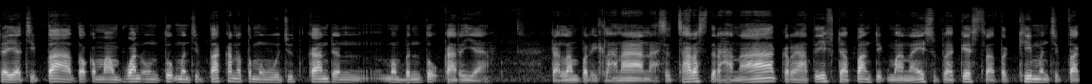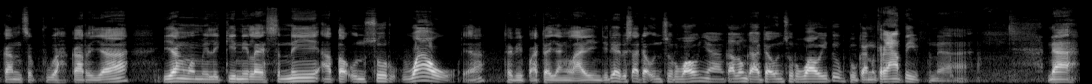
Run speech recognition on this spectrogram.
daya cipta atau kemampuan untuk menciptakan atau mewujudkan dan membentuk karya dalam periklanan. Nah, secara sederhana, kreatif dapat dimaknai sebagai strategi menciptakan sebuah karya yang memiliki nilai seni atau unsur wow ya daripada yang lain. Jadi harus ada unsur wow-nya. Kalau nggak ada unsur wow itu bukan kreatif. Nah, nah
